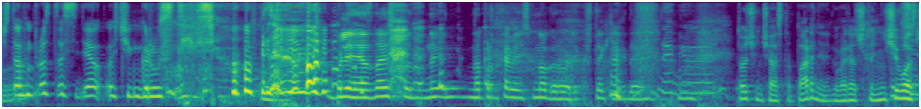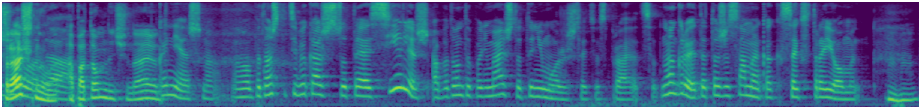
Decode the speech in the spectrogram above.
Что он просто сидел очень грустный все время. Блин, я знаю, что на, Порнхабе есть много роликов таких, да. Это очень часто парни говорят, что ничего страшного, а потом начинают... Конечно, Э, потому что тебе кажется, что ты осилишь, а потом ты понимаешь, что ты не можешь с этим справиться. Ну, я говорю, это то же самое, как секс втроем. Мгм.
